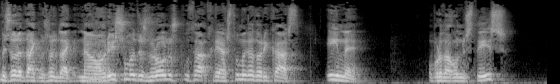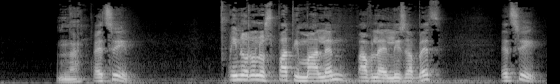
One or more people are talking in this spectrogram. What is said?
Μισό λεπτάκι, μισό λεπτάκι. Ναι. Να ορίσουμε τους ρόλους που θα χρειαστούμε για το recast. Είναι ο πρωταγωνιστής, Ναι. έτσι. Είναι ο ρόλος Πάτι Μάλεν, Παύλα Ελίζαμπεθ. Έτσι.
